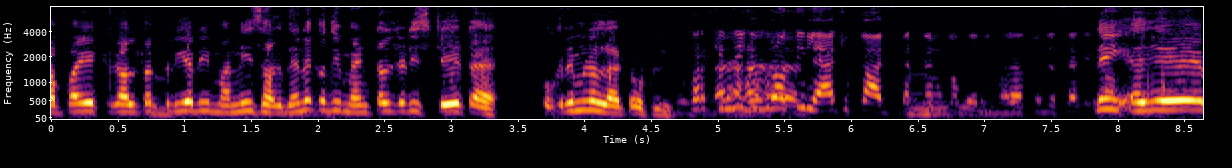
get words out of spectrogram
ਆਪਾਂ ਇੱਕ ਗੱਲ ਤਾਂ ਕਲੀਅਰਲੀ ਮੰਨ ਨਹੀਂ ਸਕਦੇ ਨਾ ਕਿ ਉਹਦੀ ਮੈਂਟਲ ਜਿਹੜੀ ਸਟੇਟ ਹੈ ਉਹ ਕ੍ਰਿਮੀਨਲ ਹੈ ਟੋਟਲੀ ਸਰ ਕਿੰਨੀ ਕੁ ਫਿਰੌਤੀ ਲੈ ਚੁੱਕਾ ਅੱਜ ਤੱਕ? ਕਿਉਂਕਿ ਜਿਸ ਤਰ੍ਹਾਂ ਤੁਸੀਂ ਦੱਸਿਆ ਕਿ ਨਹੀਂ ਅਜੇ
